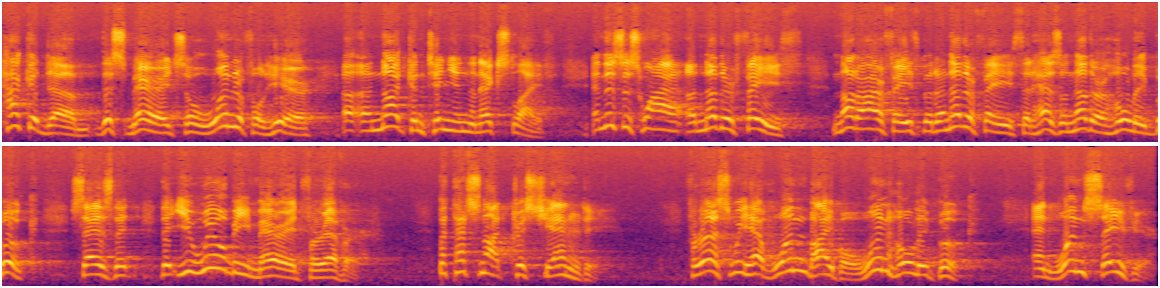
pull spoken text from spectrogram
how could um, this marriage, so wonderful here, uh, uh, not continue in the next life? And this is why another faith not our faith, but another faith that has another holy book says that, that you will be married forever. But that's not Christianity. For us, we have one Bible, one holy book, and one Savior.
